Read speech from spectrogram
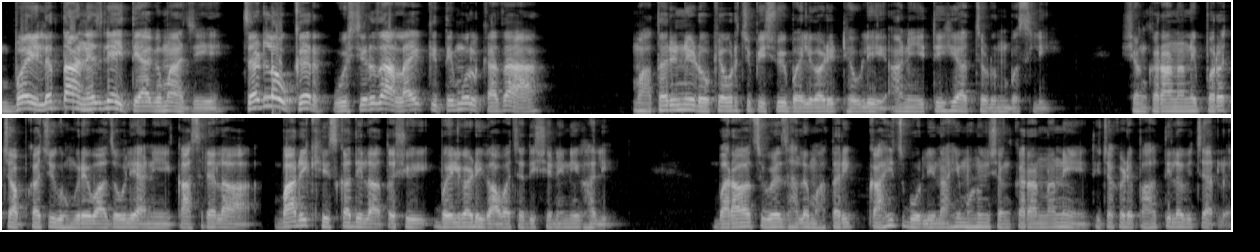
बैल तानेच लिहायते अगं माझी. चढ लवकर. उशीर झालाय किती मुलकाचा म्हातारीने डोक्यावरची पिशवी बैलगाडीत ठेवली आणि तीही आत चढून बसली. शंकरानाने परत चापकाची घुंगरे वाजवली आणि कासऱ्याला बारीक हिसका दिला तशी बैलगाडी गावाच्या दिशेने निघाली. बराच वेळ झालं म्हातारी काहीच बोलली नाही म्हणून शंकरांनाने तिच्याकडे पाहत तिला विचारलं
